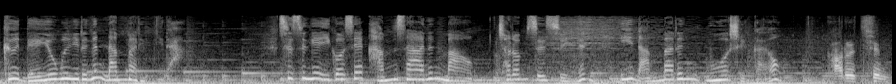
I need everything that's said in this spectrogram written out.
그 내용을 이르는 낱말입니다. 스승의 이것에 감사하는 마음처럼 쓸 수 있는 이 낱말은 무엇일까요? 가르침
